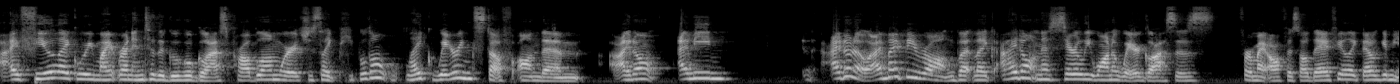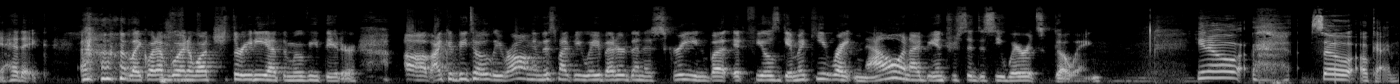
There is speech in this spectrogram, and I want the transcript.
I feel like we might run into the Google Glass problem where it's just like people don't like wearing stuff on them. I don't, I mean, I don't know. I might be wrong, but like I don't necessarily want to wear glasses for my office all day. I feel like that'll give me a headache. like when I'm going to watch 3D at the movie theater. Um, I could be totally wrong, and this might be way better than a screen, but it feels gimmicky right now, and I'd be interested to see where it's going. You know, so okay,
